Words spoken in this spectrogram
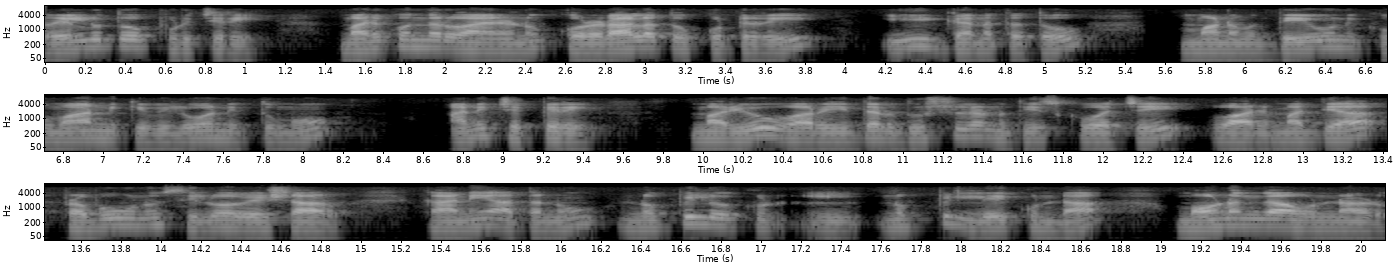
రెల్లుతో పుడిచిరి. మరికొందరు ఆయనను కొరడాలతో కొట్టిరి. ఈ ఘనతతో మనము దేవుని కుమారునికి విలువనిత్తుము అని చెప్పిరి. మరియు వారు ఇద్దరు దుష్టులను తీసుకువచ్చి వారి మధ్య ప్రభువును సిలువ వేశారు. కానీ అతను నొప్పి లేకు నొప్పి లేకుండా మౌనంగా ఉన్నాడు.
